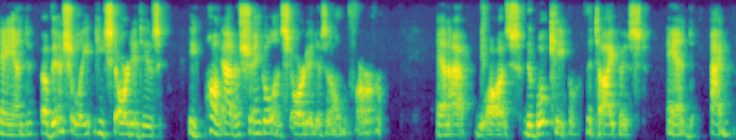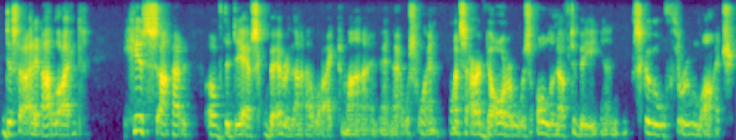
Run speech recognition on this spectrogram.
And eventually, he started his he hung out a shingle and started his own firm. And I was the bookkeeper, the typist, and I decided I liked his side of the desk better than I liked mine. And that was when, once our daughter was old enough to be in school through lunch,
